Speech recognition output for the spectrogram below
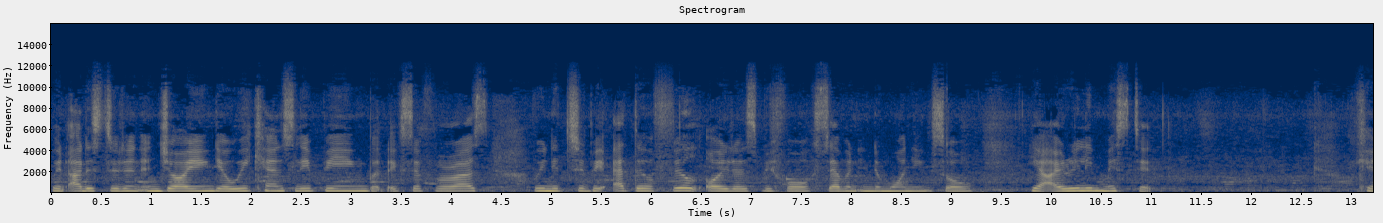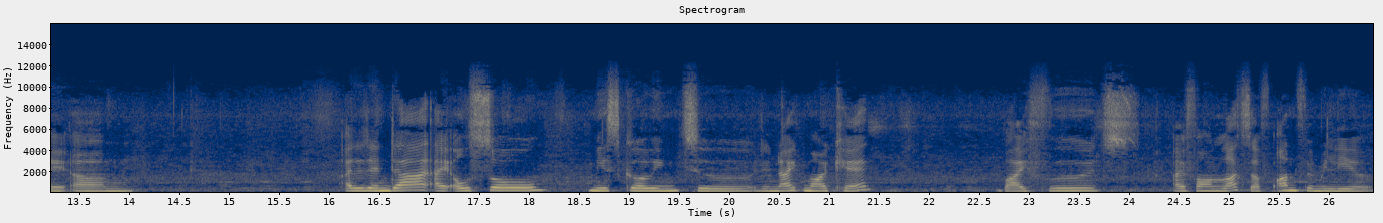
With other students enjoying their weekend sleeping but except for us we need to be at the field orders before 7 in the morning. So yeah i really missed it. Okay um other than that i also miss going to the night market buy foods. I found lots of unfamiliar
